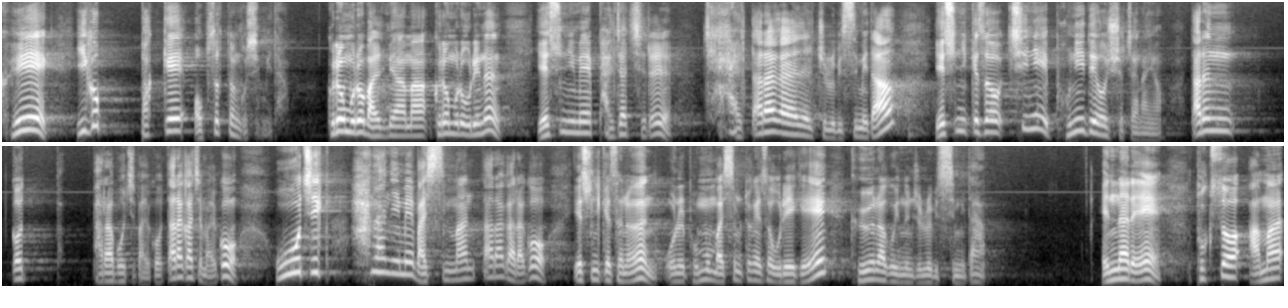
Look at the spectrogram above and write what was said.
계획 이것밖에 없었던 것입니다. 그러므로 말미암아 그러므로 우리는 예수님의 발자취를 잘 따라가야 될 줄로 믿습니다. 예수님께서 친히 본이 되어 주셨잖아요. 다른 것 바라보지 말고 따라가지 말고 오직 하나님의 말씀만 따라가라고 예수님께서는 오늘 본문 말씀을 통해서 우리에게 교훈하고 있는 줄로 믿습니다. 옛날에 북서 아마,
